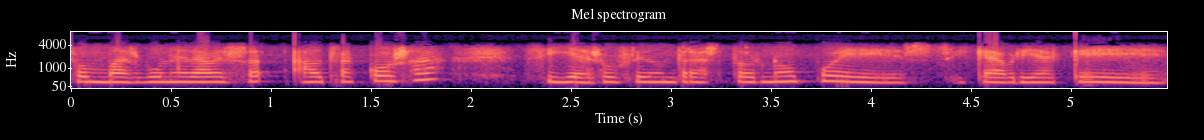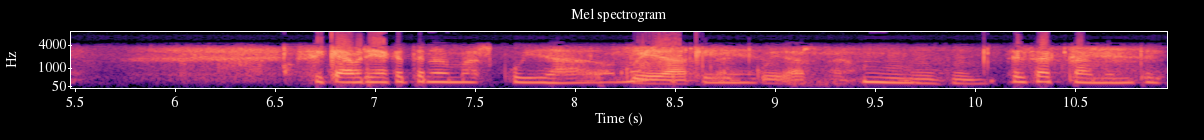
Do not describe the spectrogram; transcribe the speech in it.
son más vulnerables a otra cosa, si ya ha sufrido un trastorno, pues sí que habría que sí que habría que tener más cuidado, ¿no? Cuidarse, cuidarse. Mm, exactamente.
